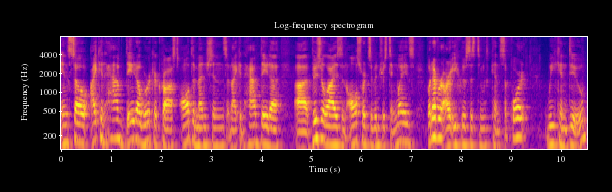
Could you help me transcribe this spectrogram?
And so I can have data work across all dimensions and I can have data uh, visualized in all sorts of interesting ways. Whatever our ecosystem can support, we can do.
